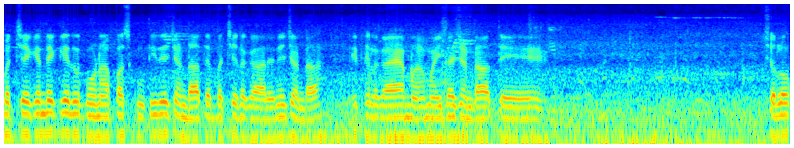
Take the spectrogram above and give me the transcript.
ਬੱਚੇ ਕਹਿੰਦੇ ਕਿ ਲਗਾਉਣਾ ਆਪਾਂ ਸਕੂਟੀ ਦੇ ਝੰਡਾ ਤੇ ਬੱਚੇ ਲਗਾ ਰਹੇ ਨੇ ਝੰਡਾ। ਇੱਥੇ ਲਗਾਇਆ ਮਹਾਮਾਈ ਦਾ ਝੰਡਾ ਤੇ ਚਲੋ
